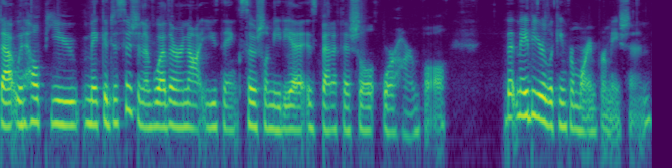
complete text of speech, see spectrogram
that would help you make a decision of whether or not you think social media is beneficial or harmful. But maybe you're looking for more information.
